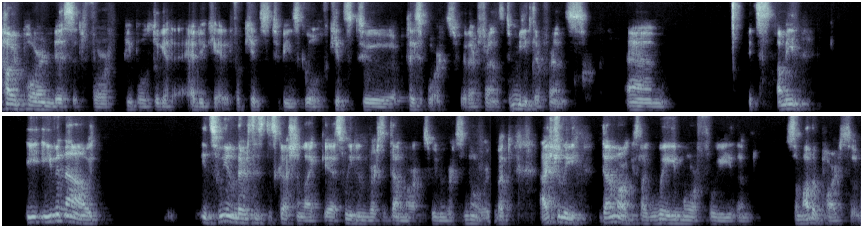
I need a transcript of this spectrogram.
how important is it for people to get educated, for kids to be in school, for kids to play sports with their friends, to meet their friends? And it's, I mean, e- even now, in Sweden, there's this discussion like uh, Sweden versus Denmark, Sweden versus Norway. But actually, Denmark is like way more free than some other parts of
